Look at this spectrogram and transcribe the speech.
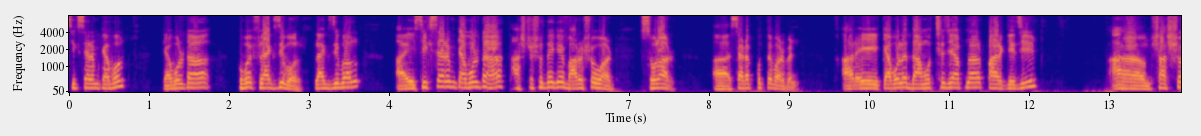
সিক্স আর কেবল কেবলটা খুবই ফ্লেক্সিবল ফ্লেক্সিবল এই সিক্স আর এম কেবলটা আটশোশো থেকে বারোশো ওয়াট সোলার সেট করতে পারবেন। আর এই কেবলের দাম হচ্ছে যে আপনার পার কেজি সাতশো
